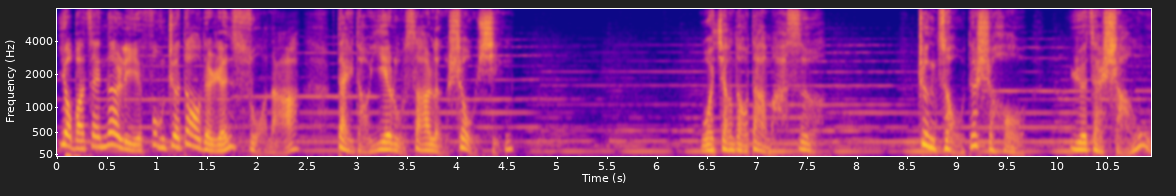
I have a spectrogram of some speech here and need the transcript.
要把在那里奉这道的人所拿带到耶路撒冷受刑。我将到大马色，正走的时候。约在晌午，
